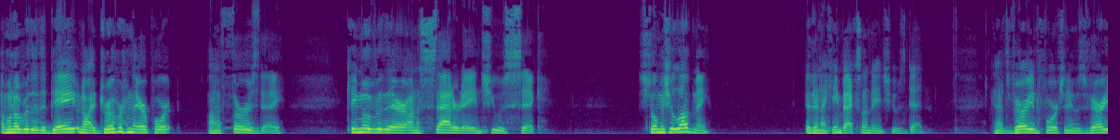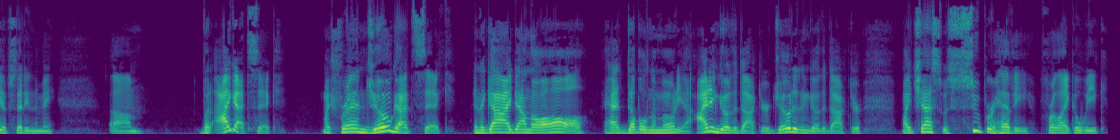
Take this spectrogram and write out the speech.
I went over there the day, no, I drove her from the airport on a Thursday, came over there on a Saturday, and she was sick. She told me she loved me. And then I came back Sunday and she was dead. And that's very unfortunate. It was very upsetting to me. Um, but I got sick. My friend Joe got sick. And the guy down the hall had double pneumonia. I didn't go to the doctor. Joe didn't go to the doctor. My chest was super heavy for like a week.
